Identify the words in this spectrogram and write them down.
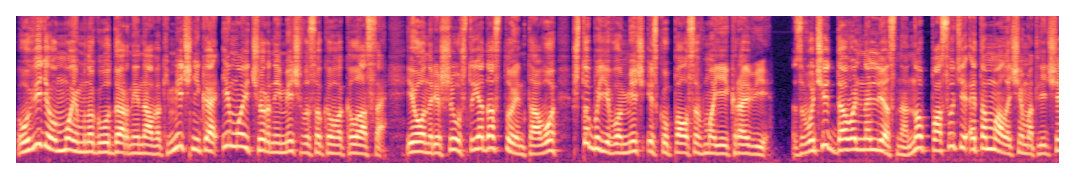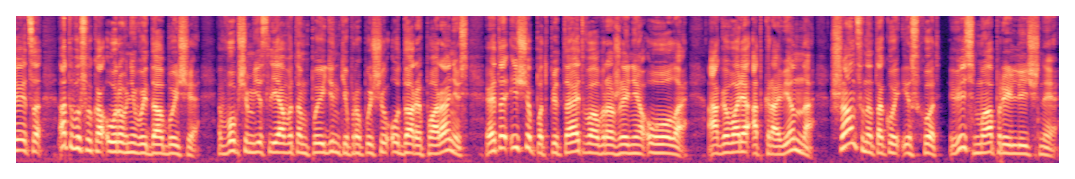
увидел мой многоударный навык мечника и мой черный меч высокого класса, и он решил, что я достоин того, чтобы его меч искупался в моей крови. Звучит довольно лестно, но по сути это мало чем отличается от высокоуровневой добычи. В общем, если я в этом поединке пропущу удар и поранюсь, это еще подпитает воображение Ола. А говоря откровенно, шансы на такой исход весьма приличные.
